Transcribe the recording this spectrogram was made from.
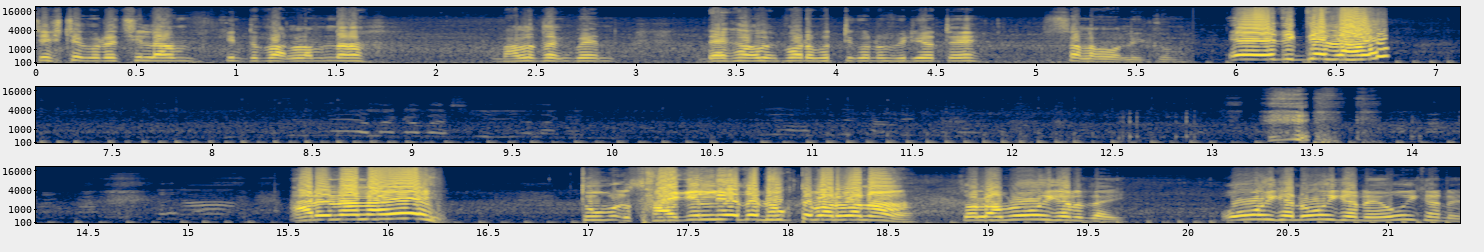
চেষ্টা করেছিলাম, কিন্তু পারলাম না। ভালো থাকবেন, দেখা হবে পরবর্তী কোনো ভিডিওতে। সালাম আলাইকুম। এদিক দিয়ে যাও। আরে না না, এই! তুমি সাইকেল নিয়ে তো ঢুকতে পারবে না। চলো, আমরা ওইখানে যাই। ওইখানে ওইখানে ওইখানে।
